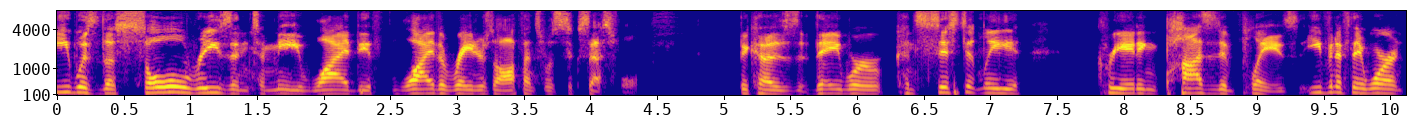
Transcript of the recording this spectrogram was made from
he was the sole reason to me why the why the Raiders offense was successful because they were consistently creating positive plays, even if they weren't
